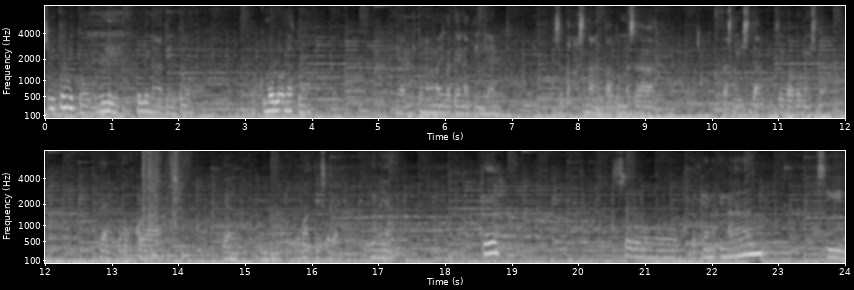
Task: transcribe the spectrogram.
So itong ito, huli, huli na natin to. Kumulo na to, yan, ito na naman ilagay natin dyan. Sa taas na, patong na sa taas ng isda, sa ibabaw ng isda. Yan, itong okra, yan, kamatis, wala. Huli na yan. Okay. So, lagyan natin ng asin.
